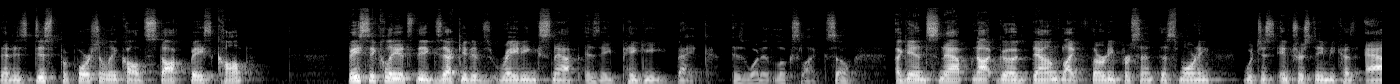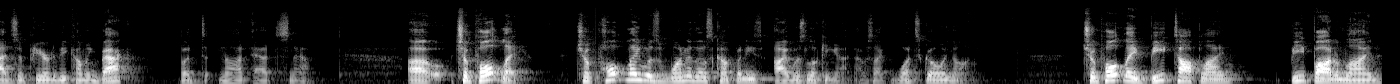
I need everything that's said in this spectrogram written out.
that is disproportionately called stock-based comp. Basically, it's the executives rating Snap as a piggy bank, is what it looks like. So again, Snap not good, down like 30% this morning, which is interesting because ads appear to be coming back but not at Snap. Uh, Chipotle. Chipotle was one of those companies I was looking at. I was like, what's going on? Chipotle beat top line, beat bottom line,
